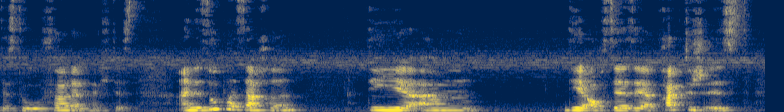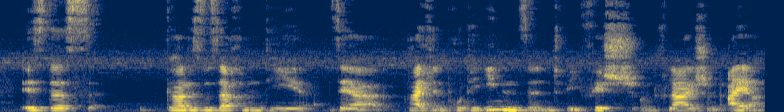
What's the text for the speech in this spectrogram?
das du fördern möchtest. Eine super Sache, die, ähm, die auch sehr, sehr praktisch ist, ist, dass gerade so Sachen, die sehr reich an Proteinen sind, wie Fisch und Fleisch und Eier,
